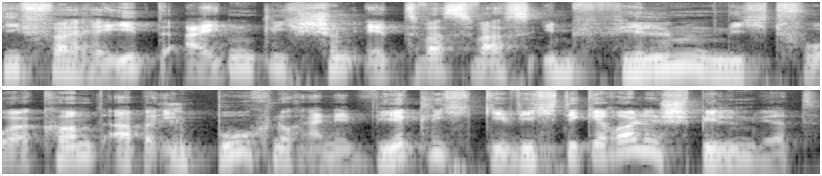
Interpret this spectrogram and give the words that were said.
die verrät eigentlich schon etwas, was im Film nicht vorkommt, aber im Buch noch eine wirklich gewichtige Rolle spielen wird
